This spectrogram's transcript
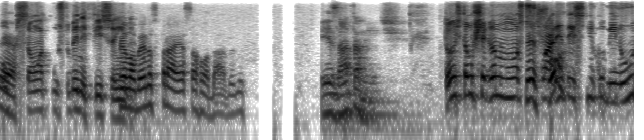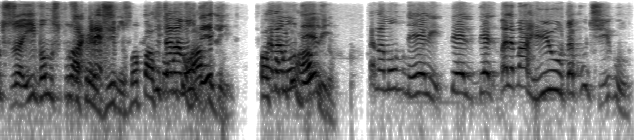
é. opção a custo-benefício ainda. Pelo menos para essa rodada, né? Exatamente. Então estamos chegando nos nossos Fechou? 45 minutos aí, vamos para os acréscimos. E tá na mão rápido. dele. Passou tá na mão rápido. dele. Tá na mão dele. Dele, dele. Vai levar rio, tá contigo.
